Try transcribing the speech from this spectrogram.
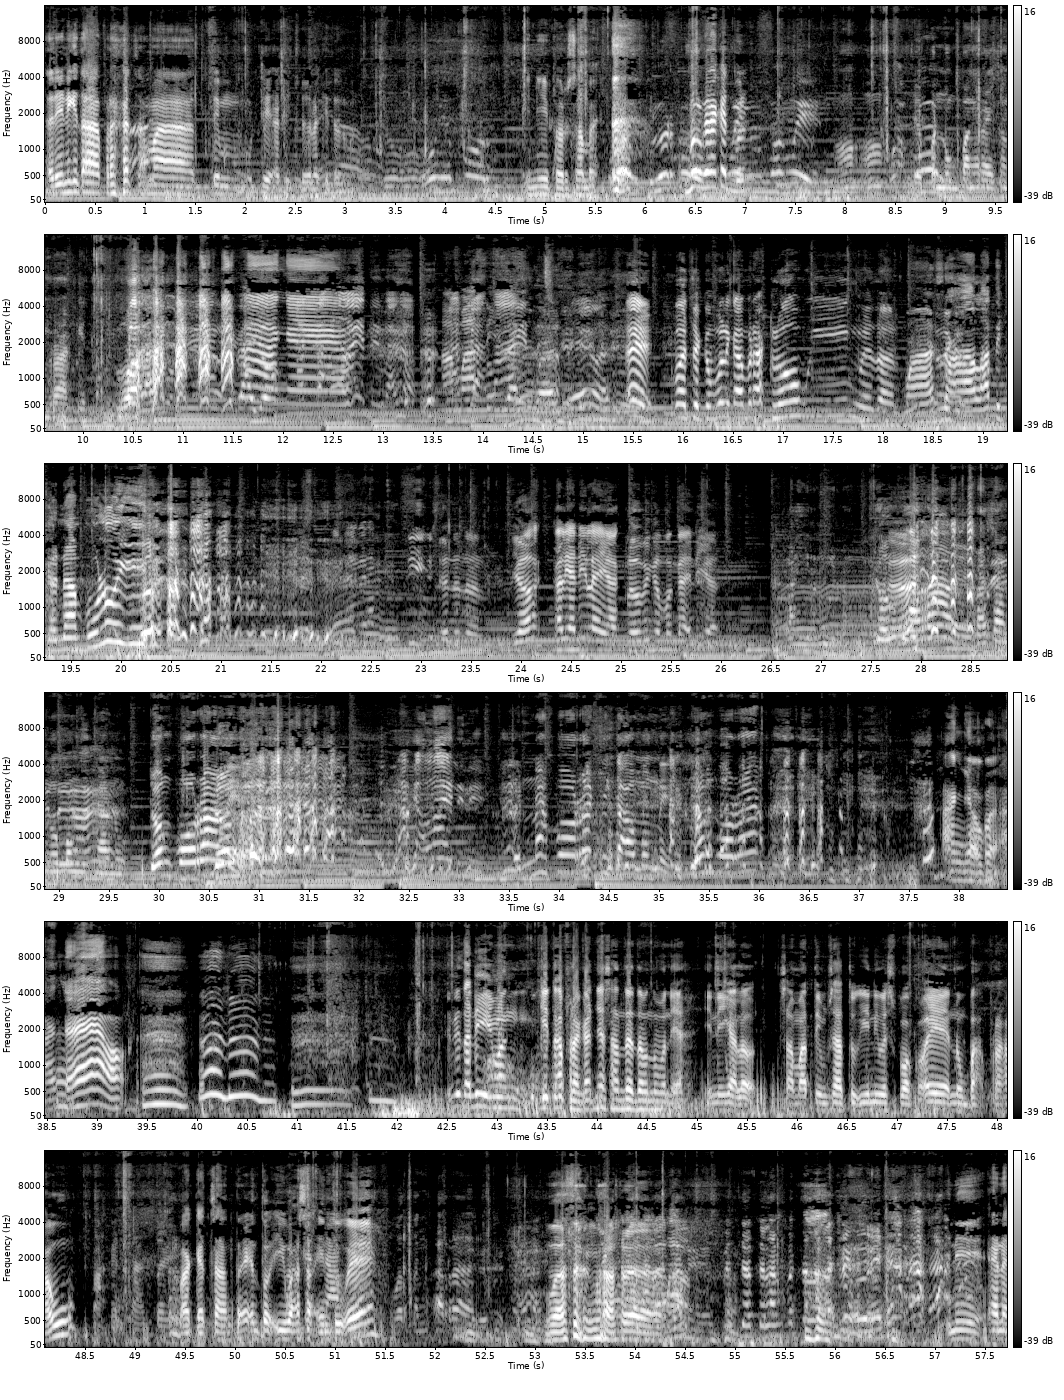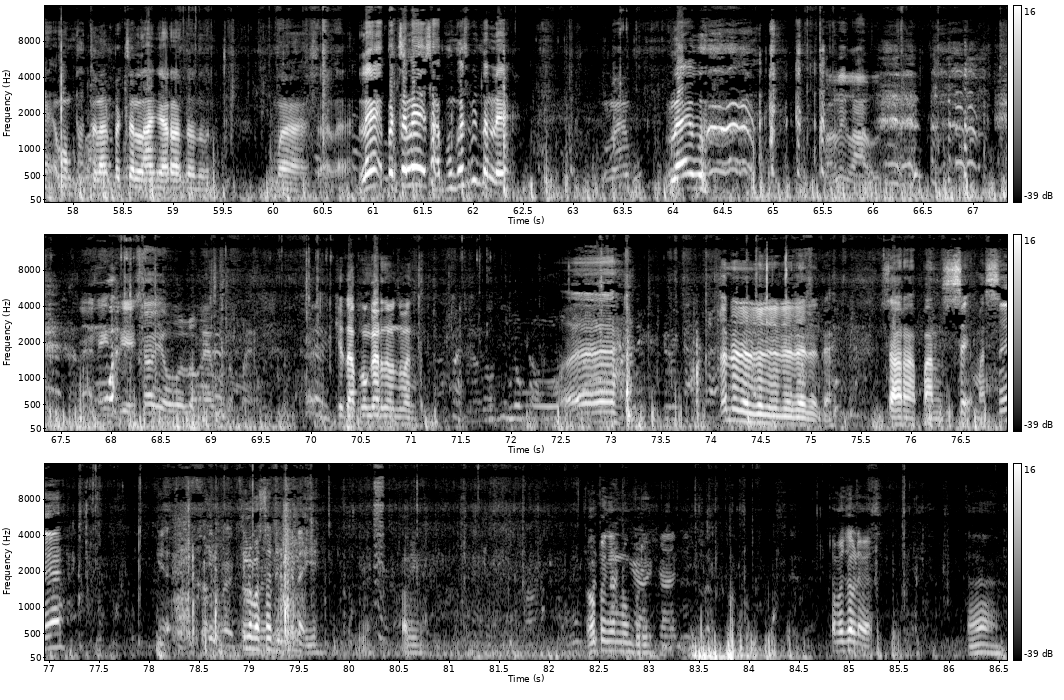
Hari ini kita berangkat sama tim Ude Adi Joyo lagi tuh. Ini baru sampai. Bul raket bul. Oh, oh. Dia penumpang ra iso ngrakit. Amati Eh, wajah kembali kamera glowing. Masalah 360 iki. Ya, ya, kalian nilai ya, glowing apa enggak ini ya? Dong pora rasa ngomong anu. Dong pora. Benar pora sih tak omong nih. Dong pora. Angel, angel. Aduh, aduh. Ini tadi emang kita berangkatnya santai teman-teman ya. Ini kalau sama tim satu ini wes pokoknya numpak perahu, Paket santai. paket santai untuk iwak sak entuke. Marah. Pecel. Ini enek wong dodolan pecel anyaran teman-teman. Masalah. Lek pecel lek sak bungkus pinten lek? 1000. Kali laut. Nah, ini desa ya 8000 Kita bongkar teman-teman. Eh. Sarapan sik Mas. Ya. Ini Mas tadi kena ya. Kali ini. Oh pengen memberi. Sama jalan Mas. Ah,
